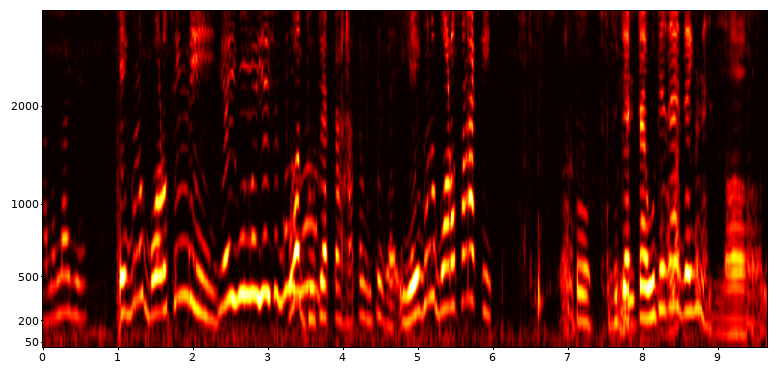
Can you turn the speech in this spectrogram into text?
ভালো লাগে। এগুলো বড় চিংড়ি। এইগুলো এই সেগুলো ও দুটো একটা হাতে উঠে যায়। এইগুলো বড় ছাড়া কি? তো দুটো একটা উঠে যায় যাই না। লাল?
